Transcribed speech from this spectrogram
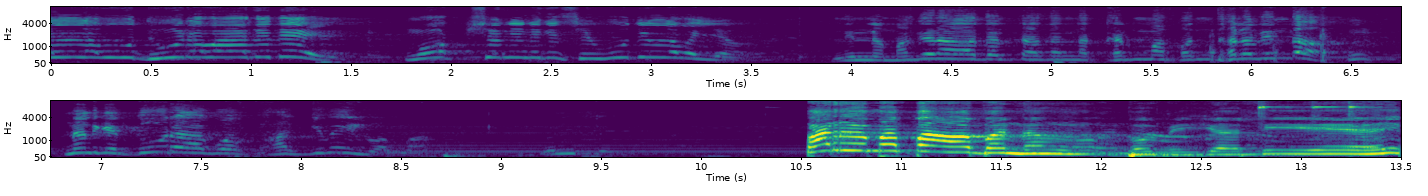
ಎಲ್ಲವೂ ದೂರವಾಗದೆ ಮೋಕ್ಷ ನಿನಗೆ ಸಿಗುವುದಿಲ್ಲವಯ್ಯ. ನಿನ್ನ ಮಗನಾದಂತಹ ನನ್ನ ಕರ್ಮ ಬಂಧನದಿಂದ ನನಗೆ ದೂರ ಆಗುವ ಭಾಗ್ಯವೇ ಇಲ್ವಮ್ಮ? ಉಂಟು. ಪರಮ ಪಾವನ ಭುವಿಯಲಿ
